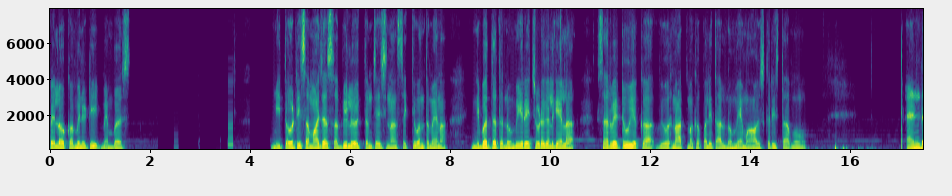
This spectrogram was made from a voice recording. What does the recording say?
fellow community members మీ తోటి సమాజ సభ్యులు వ్యక్తం చేసిన శక్తివంతమైన నిబద్ధతను మీరే చూడగలిగేలా సర్వే టూ యొక్క వివరణాత్మక ఫలితాలను మేము ఆవిష్కరిస్తాము and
